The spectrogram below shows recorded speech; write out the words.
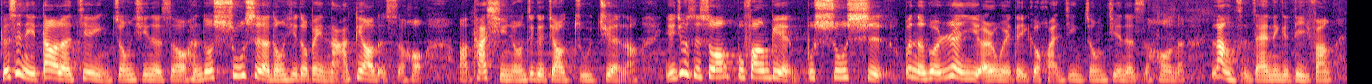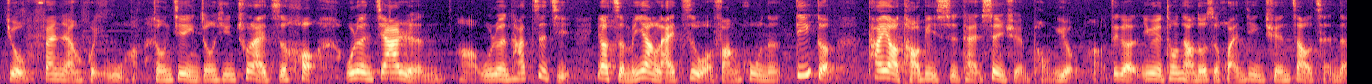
可是你到了戒瘾中心的时候，很多舒适的东西都被拿掉的时候。啊，他形容这个叫猪圈了，也就是说不方便、不舒适、不能够任意而为的一个环境中间的时候呢，浪子在那个地方就幡然悔悟哈。从戒瘾中心出来之后，无论家人啊，无论他自己要怎么样来自我防护呢？第一个。他要逃避试探，慎选朋友。哈，这个因为通常都是环境圈造成的。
